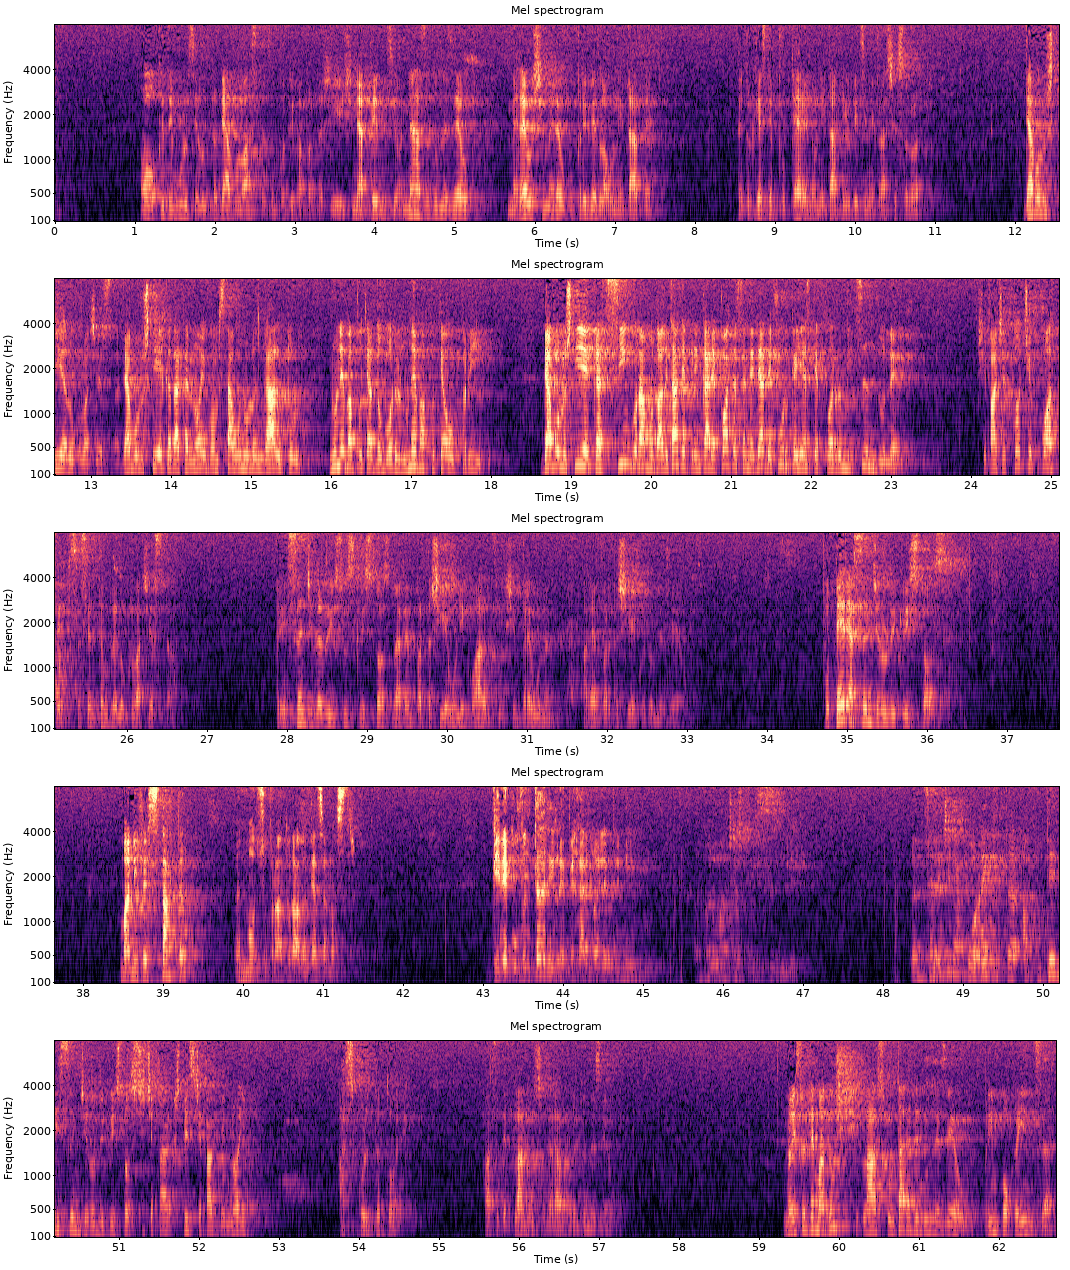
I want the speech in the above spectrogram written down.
Oh, cât de mult se luptă diavolul astăzi împotriva părtășiei și ne atenționează Dumnezeu mereu și mereu cu privire la unitate, pentru că este putere în unitate, iubiții mei, frați și surori. Diavolul știe lucrul acesta. Diavolul știe că dacă noi vom sta unul lângă altul, nu ne va putea doborâ, nu ne va putea opri. Diavolul știe că singura modalitate prin care poate să ne dea de furcă este fărâmițându-ne. Și face tot ce poate să se întâmple lucrul acesta. Prin sângele lui Isus Hristos noi avem părtășie unii cu alții și împreună avem părtășie cu Dumnezeu. Puterea sângelui lui Hristos manifestată în mod supranatural în viața noastră. Binecuvântările pe care noi le primim în urma acestui sânge. Înțelegerea corectă a puterii sângelui lui Hristos. Știți ce fac, știți ce fac din noi? Ascultători față de planul suveran al lui Dumnezeu. Noi suntem aduși la ascultarea de Dumnezeu prin pocăință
